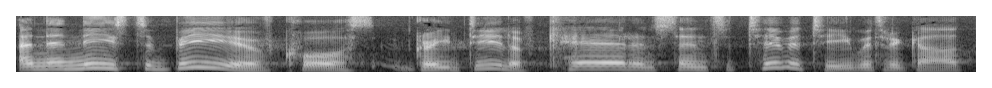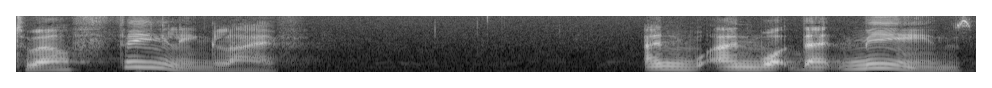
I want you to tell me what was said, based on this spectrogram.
and there needs to be, of course, a great deal of care and sensitivity with regard to our feeling life and, and what that means.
